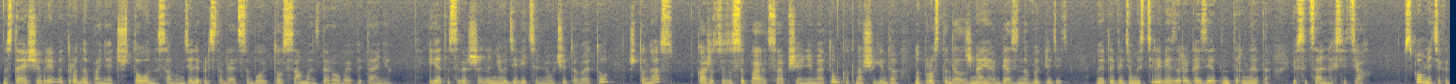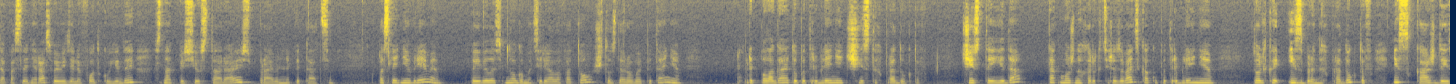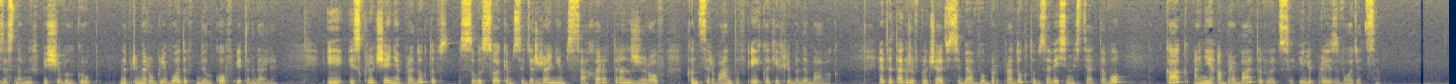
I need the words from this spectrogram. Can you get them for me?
В настоящее время трудно понять, что на самом деле представляет собой то самое здоровое питание. И это совершенно неудивительно, учитывая то, что нас, кажется, засыпают сообщениями о том, как наша еда ну просто должна и обязана выглядеть. Мы это видим из телевизора, газет, интернета и в социальных сетях. Вспомните, когда последний раз вы видели фотку еды с надписью «Стараюсь правильно питаться». В последнее время появилось много материалов о том, что здоровое питание предполагает употребление чистых продуктов. Чистая еда так можно характеризовать как употребление только избранных продуктов из каждой из основных пищевых групп, например, углеводов, белков и так далее. И исключение продуктов с высоким содержанием сахара, трансжиров, консервантов и каких-либо добавок. Это также включает в себя выбор продуктов в зависимости от того, как они обрабатываются или производятся.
